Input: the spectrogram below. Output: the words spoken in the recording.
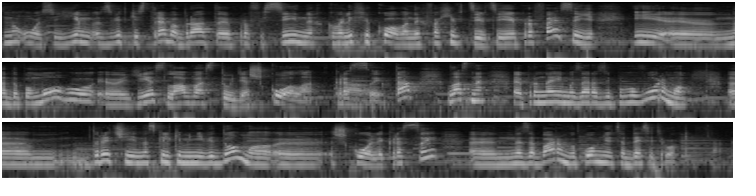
Ну ось їм звідкись треба брати професійних кваліфікованих фахівців цієї професії, і е, на допомогу е, є слава студія, школа краси. Так. власне е, про неї ми зараз і поговоримо. Е, до речі, наскільки мені відомо, е, школі краси е, незабаром виповнюється 10 років. Так.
